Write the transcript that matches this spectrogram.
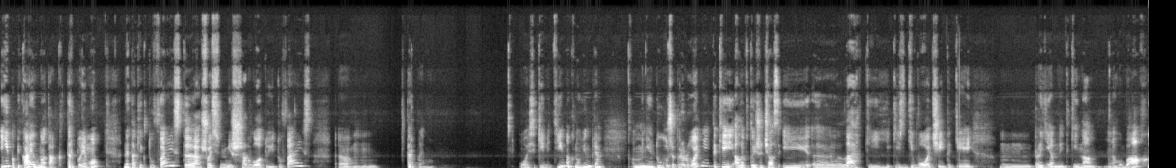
І попікає воно так. Терпимо. Не так, як Too Faced, е, щось між Шарлотою і Too Faced. Терпимо. Ось який відтінок, ну він прям мені дуже природній такий, але в той же час і е, легкий, якийсь дівочий такий, приємний такий на губах,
